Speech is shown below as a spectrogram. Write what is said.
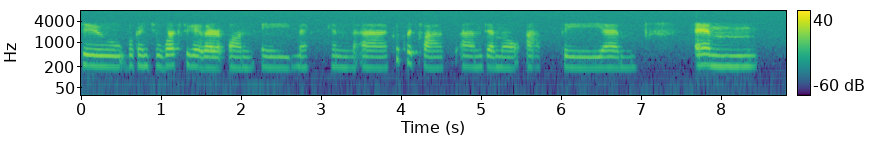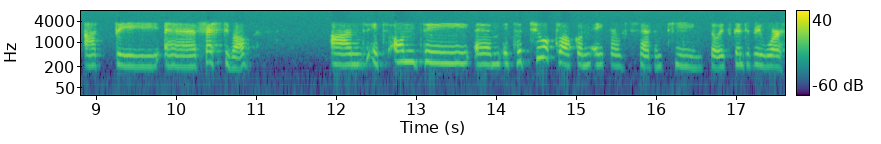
to we're going to work together on a Mexican uh, cookery class and demo at the um, um, at the uh, festival and it's on the um, it's at two o'clock on April 17. So it's going to be worth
